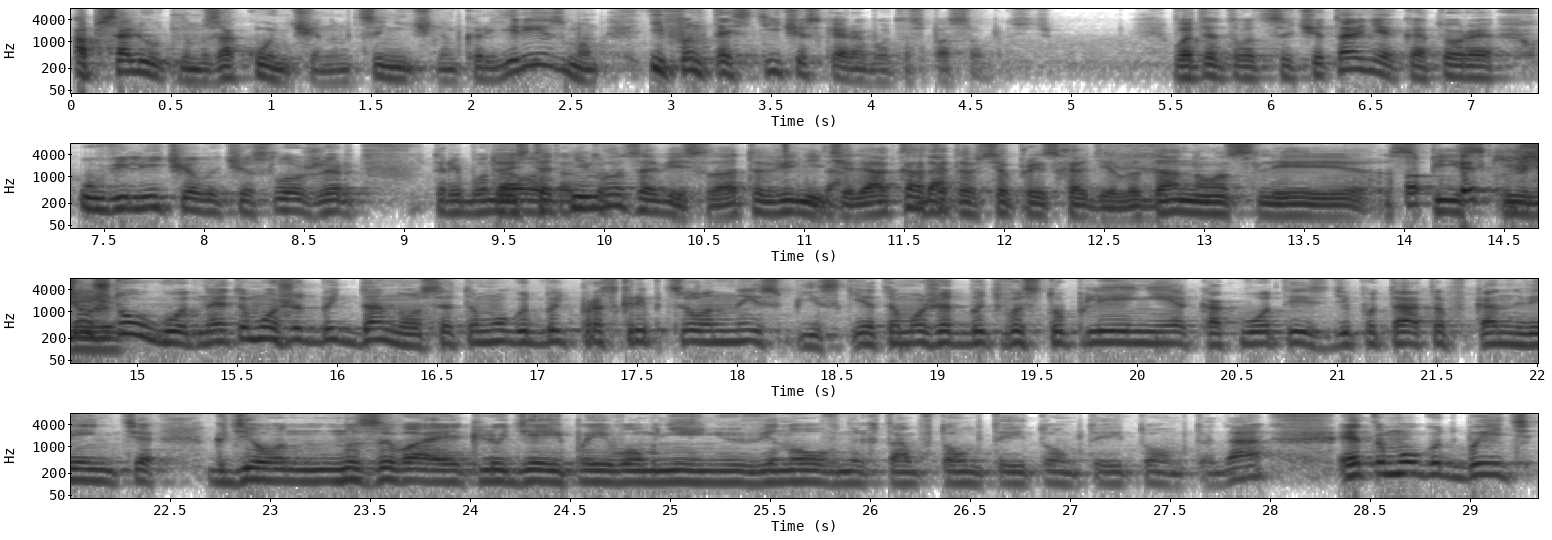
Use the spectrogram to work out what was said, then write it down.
абсолютным законченным циничным карьеризмом и фантастической работоспособностью вот это вот сочетание, которое увеличило число жертв трибунала. То есть от него зависело, от обвинителя. Да, а как да. это все происходило? Донос ли, списки это ли? Все что угодно. Это может быть донос, это могут быть проскрипционные списки, это может быть выступление как вот из депутатов в конвенте, где он называет людей, по его мнению, виновных там в том-то и том-то и том-то. Да? Это могут быть,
